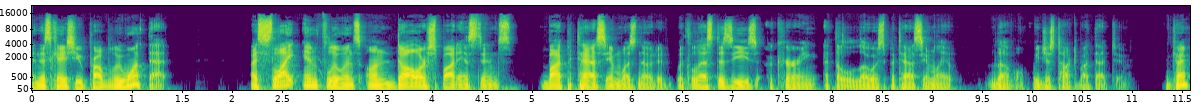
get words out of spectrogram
In this case, you probably want that. A slight influence on dollar spot incidence by potassium was noted, with less disease occurring at the lowest potassium level. We just talked about that too. Okay?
